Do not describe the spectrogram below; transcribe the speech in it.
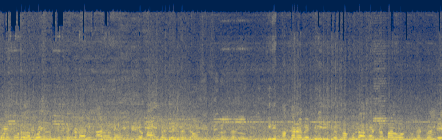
మూడు పూటల భోజనం పెట్టడానికి కారణం ఈ యొక్క ఆఫ్టర్ డెలివరీ వర్కర్లు. ఇది పక్కన పెట్టి ఇది చెప్పకుండా అక్కడ డబ్బాలు కొట్టుకున్నటువంటి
